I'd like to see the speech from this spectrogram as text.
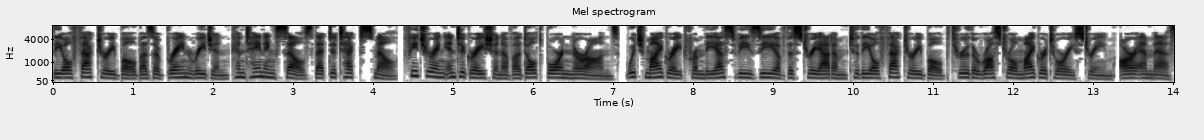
the olfactory bulb is a brain region containing cells that detect smell, featuring integration of adult-born neurons, which migrate from the SVZ of the striatum to the olfactory bulb through the rostral migratory stream RMS.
